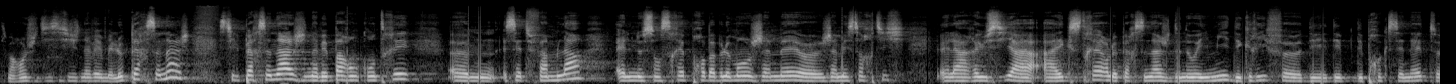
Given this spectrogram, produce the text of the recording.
c'est marrant, je dis si je n'avais, mais le personnage, si le personnage n'avait pas rencontré euh, cette femme-là, elle ne s'en serait probablement jamais, euh, jamais sortie. Elle a réussi à, extraire le personnage de Noémie des griffes euh, des, proxénètes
